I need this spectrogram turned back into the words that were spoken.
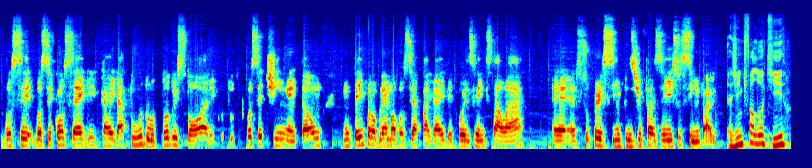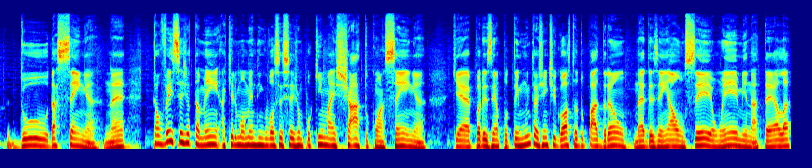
você, você consegue carregar tudo, todo o histórico, tudo que você tinha. Então, não tem problema você apagar e depois reinstalar. É, é, super simples de fazer isso sim, vale. A gente falou aqui do da senha, né? Talvez seja também aquele momento em que você seja um pouquinho mais chato com a senha, que é, por exemplo, tem muita gente que gosta do padrão, né, desenhar um C, um M na tela,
